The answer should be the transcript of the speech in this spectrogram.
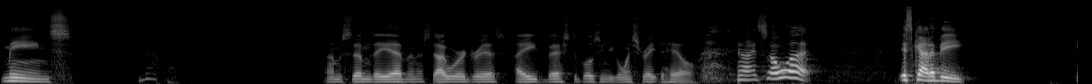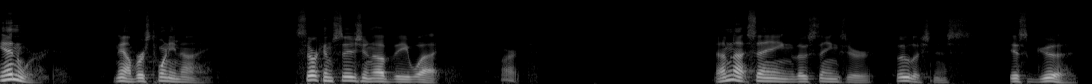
means nothing. I'm a seven day Adventist. I wear a dress. I eat vegetables, and you're going straight to hell. right, so what? It's got to be inward. Now, verse 29 circumcision of the what? Heart. I'm not saying those things are foolishness. It's good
